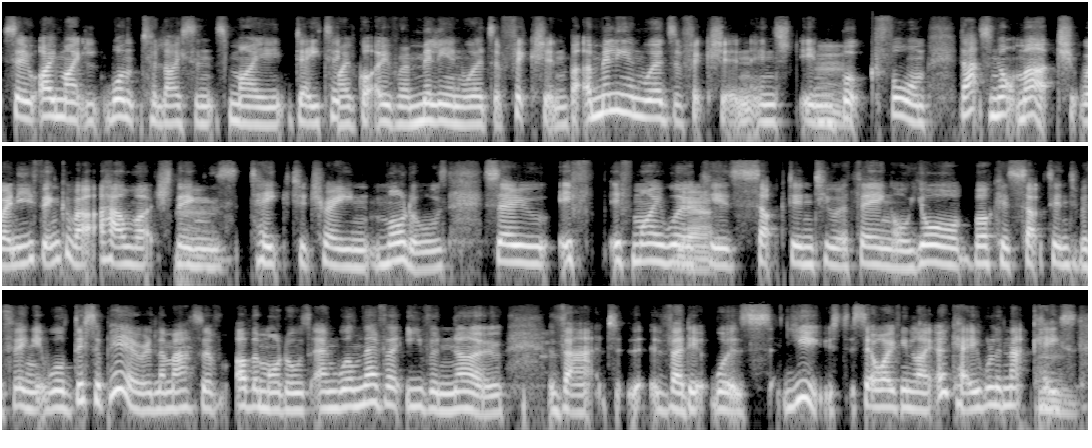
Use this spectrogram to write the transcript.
So I might want to license my data. I've got over a million words of fiction, but a million words of fiction in in mm. book form, that's not much when you think about how much mm. things mm. take to train models. So if if my work yeah. is sucked into a thing or your book is sucked into a thing, it will disappear in the mass of other models and we'll never even know that that it was used so i've been like okay well in that case mm.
